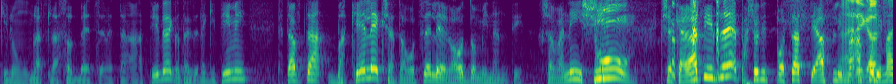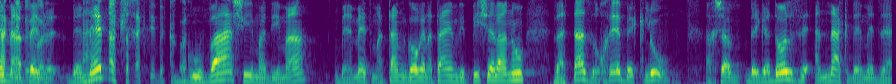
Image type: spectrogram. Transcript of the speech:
כאילו מומלץ לעשות בעצם את הטיבג, מתי זה לגיטימי. כתבת בכלא כשאתה רוצה להיראות דומיננטי. עכשיו אני אישית, בום! כשקראתי את זה, פשוט התפוצצתי, עף לי מים מהפה. זה באמת. תגובה שהיא מדהימה, באמת, מתן גורן, אתה ה-MVP שלנו, ואתה זוכה בכלום. עכשיו, בגדול זה ענק, באמת, זה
